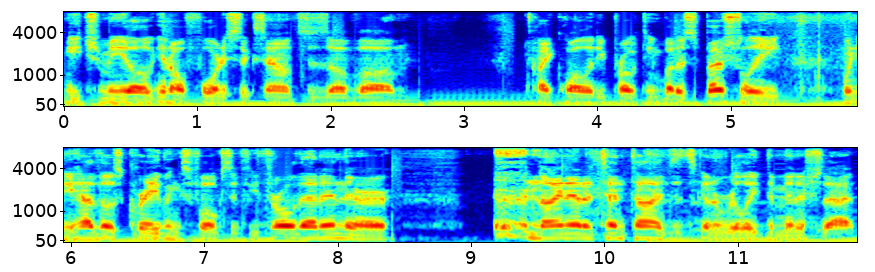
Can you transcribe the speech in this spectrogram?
each meal, you know, four to six ounces of um, high quality protein. But especially when you have those cravings, folks, if you throw that in there, nine out of ten times it's going to really diminish that.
